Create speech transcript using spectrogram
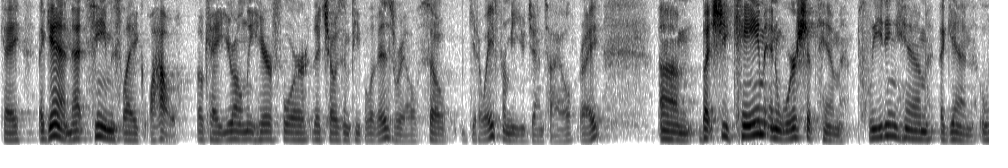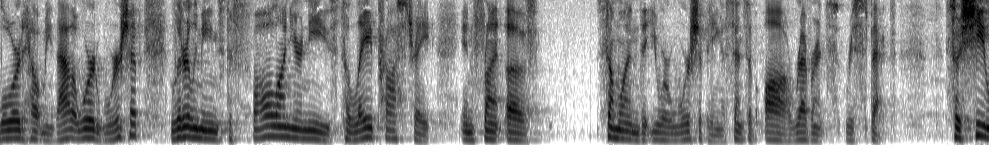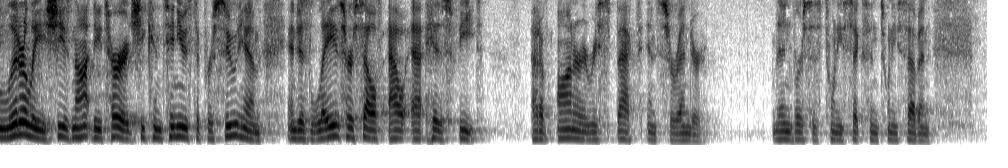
Okay? Again, that seems like, wow, okay, you're only here for the chosen people of Israel. So get away from me, you Gentile, right? Um, but she came and worshiped him, pleading him again, Lord, help me. That word worship literally means to fall on your knees, to lay prostrate in front of someone that you are worshiping, a sense of awe, reverence, respect. So she literally, she's not deterred. She continues to pursue him and just lays herself out at his feet out of honor and respect and surrender. Then verses 26 and 27.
